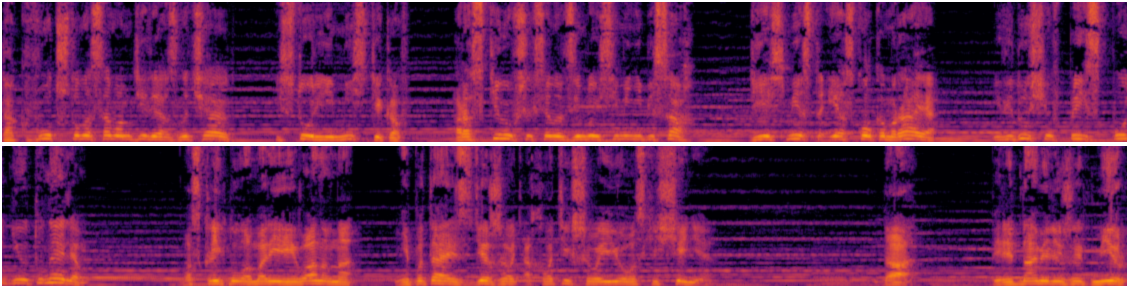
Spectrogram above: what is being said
Так вот, что на самом деле означают истории мистиков раскинувшихся над землей семи небесах, где есть место и осколком рая, и ведущим в преисподнюю туннелем, воскликнула Мария Ивановна, не пытаясь сдерживать охватившего ее восхищения. Да, перед нами лежит мир,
